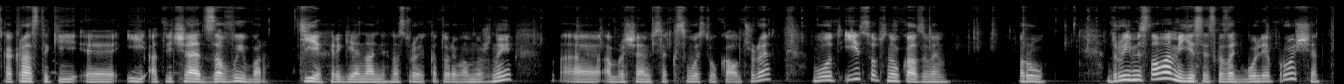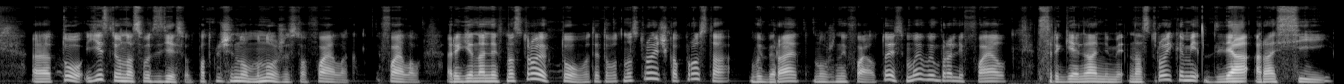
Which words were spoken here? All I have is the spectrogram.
как раз таки и отвечает за выбор тех региональных настроек, которые вам нужны. Э, обращаемся к свойству culture. Вот, и, собственно, указываем ru. Другими словами, если сказать более проще, э, то если у нас вот здесь вот подключено множество файлов, файлов региональных настроек, то вот эта вот настроечка просто выбирает нужный файл. То есть мы выбрали файл с региональными настройками для России.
